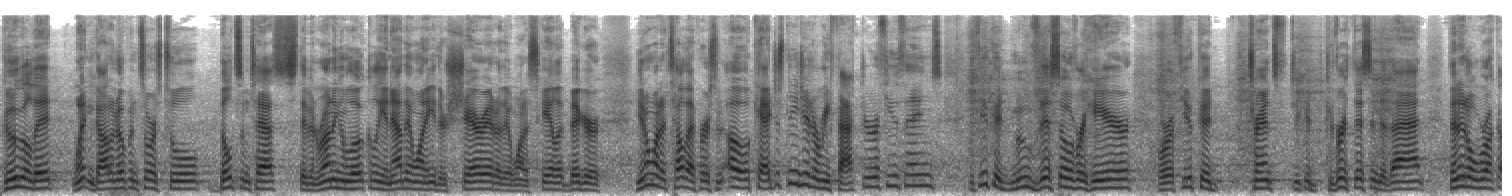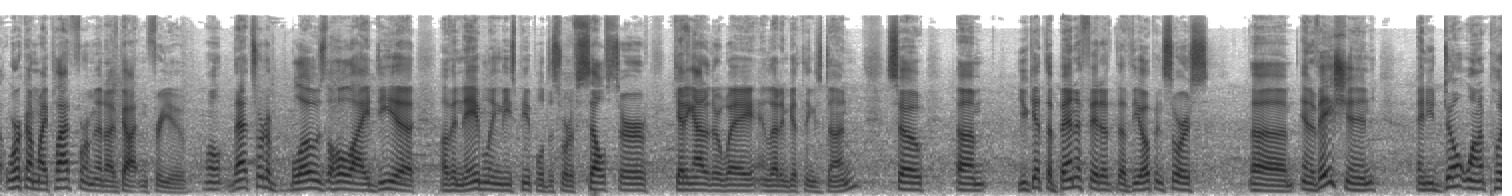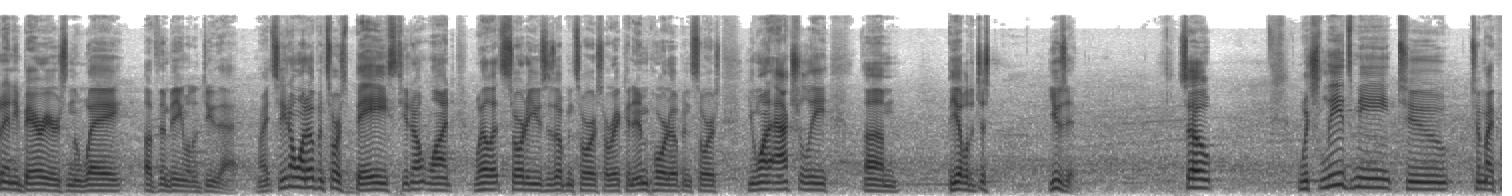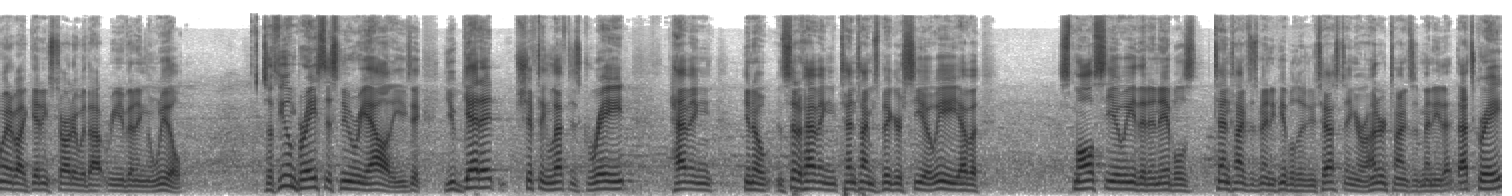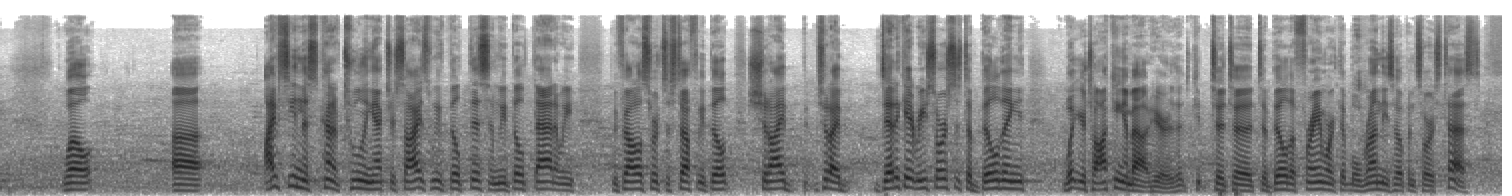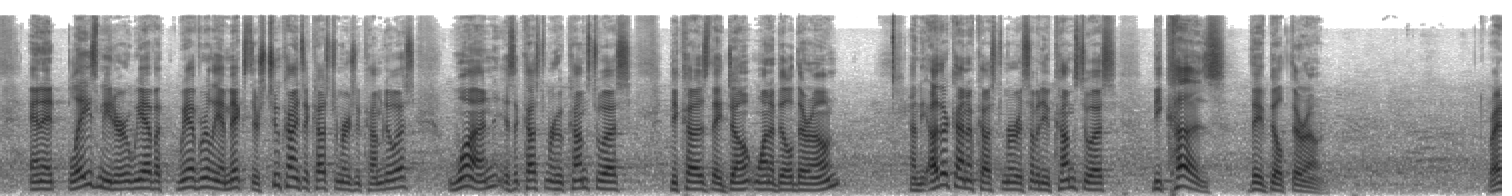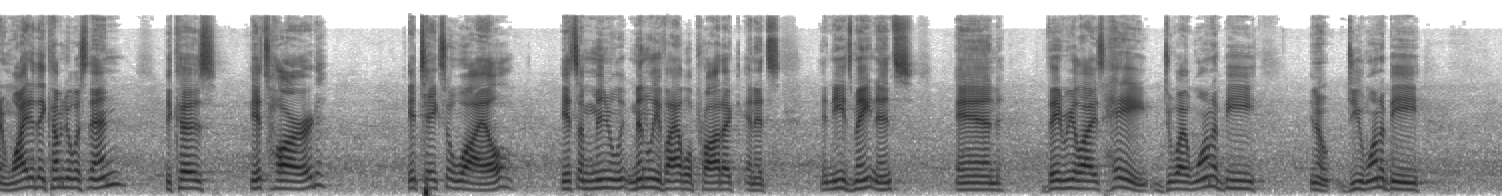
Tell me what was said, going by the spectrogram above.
Googled it, went and got an open source tool, built some tests, they've been running them locally, and now they want to either share it or they want to scale it bigger. You don't want to tell that person, oh, okay, I just need you to refactor a few things. If you could move this over here, or if you could, trans you could convert this into that, then it'll work, work on my platform that I've gotten for you. Well, that sort of blows the whole idea of enabling these people to sort of self-serve, getting out of their way, and let them get things done. So um, you get the benefit of, of the open source uh, innovation and you don't want to put any barriers in the way of them being able to do that, right? So you don't want open source based, you don't want, well, it sort of uses open source or it can import open source. You want to actually um, be able to just use it. So, which leads me to, to my point about getting started without reinventing the wheel. So if you embrace this new reality, you, say, you get it, shifting left is great, having, you know, instead of having 10 times bigger COE, you have a small COE that enables 10 times as many people to do testing or 100 times as many, that, that's great. Well, uh, I've seen this kind of tooling exercise. We've built this and we built that and we, we've got all sorts of stuff we built. Should I, should I dedicate resources to building what you're talking about here, to, to, to build a framework that will run these open source tests? And at Blazemeter, we have, a, we have really a mix. There's two kinds of customers who come to us. One is a customer who comes to us because they don't want to build their own. And the other kind of customer is somebody who comes to us because they've built their own. Right? And why do they come to us then? Because it's hard, it takes a while, it's a minimally, viable product, and it's, it needs maintenance, and they realize, hey, do I want to be, you know, do you want to be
